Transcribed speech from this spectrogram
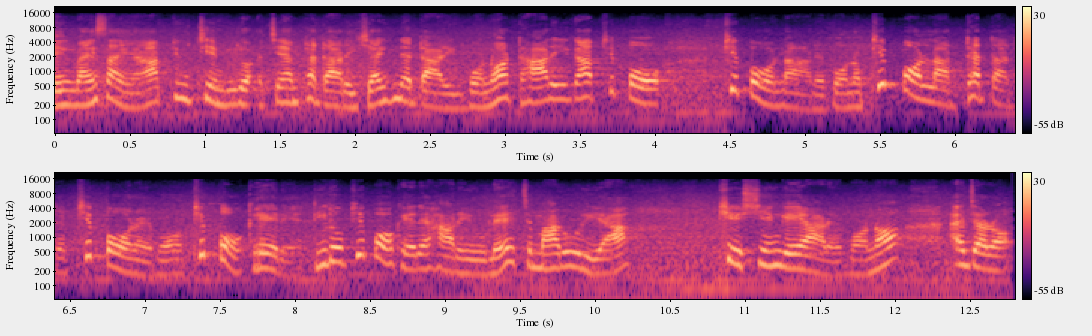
လိမ်ပိုင်းဆိုင်ရာပြုကျင့်ပြီးတော့အကြမ်းဖက်တာတွေရိုက်နှက်တာတွေပေါ့နော်ဒါတွေကဖြစ်ပေါ်ဖြစ်ပေါ်လာတယ်ပေါ့နော်ဖြစ်ပေါ်လာတတ်တာတဲ့ဖြစ်ပေါ်တယ်ပေါ့ဖြစ်ပေါ်ခဲ့တယ်ဒီလိုဖြစ်ပေါ်ခဲ့တဲ့ဟာတွေကိုလည်းကျမတို့တွေကဖြည့်ရှင်းခဲ့ရတယ်ပေါ့နော်အဲကြတော့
